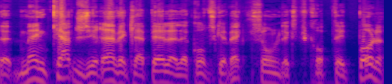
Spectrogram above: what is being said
euh, même quatre, je dirais, avec l'appel à la Cour du Québec. Ça, on l'expliquera peut-être pas, là.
